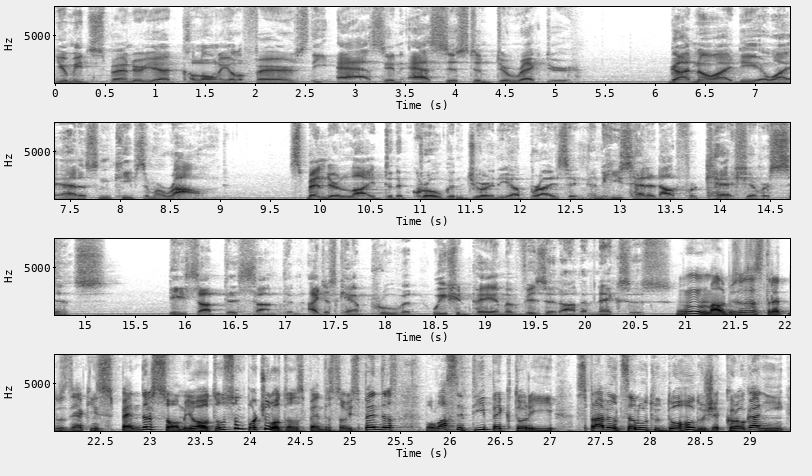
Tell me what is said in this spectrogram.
you meet Spender yet? Colonial Affairs, the ass in Assistant Director. Got no idea why Addison keeps him around. Spender lied to the Krogan during the uprising, and he's headed out for cash ever since. He's up to something. I just can't prove it. We should pay him a visit on the Nexus. Hmm, mali by sme sa stretnúť s nejakým Spendersom. Jo, to som počul o tom Spendersovi. Spenders bol vlastne týpek, ktorý spravil celú tú dohodu, že Krogani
